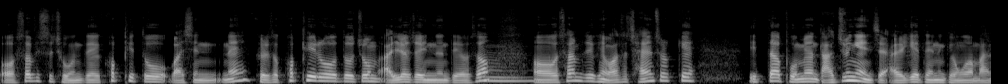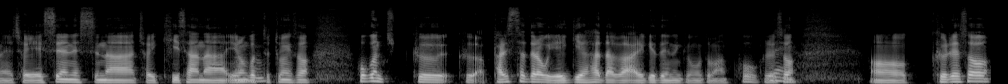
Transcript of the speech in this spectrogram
어 서비스 좋은데 커피도 맛있네. 그래서 커피로도 좀 알려져 있는 데여서 어 사람들이 그냥 와서 자연스럽게 있다 보면 나중에 이제 알게 되는 경우가 많아요. 저희 SNS나 저희 기사나 이런 것들 통해서 혹은 그, 그 바리스타들하고 얘기하다가 알게 되는 경우도 많고 그래서 네. 어 그래서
